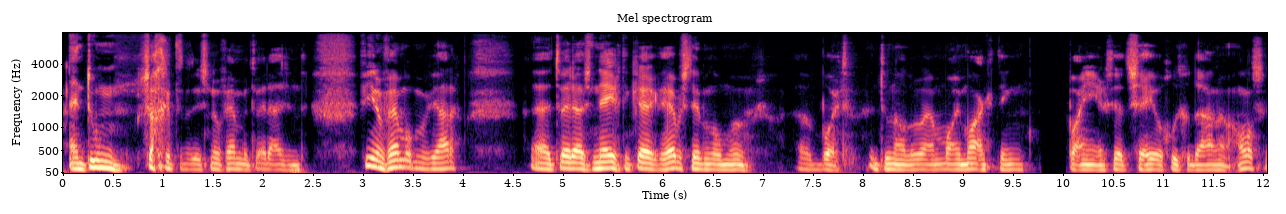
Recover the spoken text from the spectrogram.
En toen zag het dus november 2000, 4 november op mijn verjaardag. Uh, eh, 2019 kreeg ik de herbestemming op mijn uh, bord. En toen hadden we een mooie marketingcampagne ingezet, SEO goed gedaan, alles,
